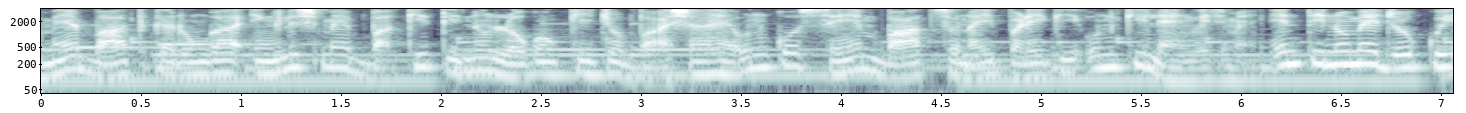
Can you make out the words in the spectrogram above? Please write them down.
मैं बात करूँगा इंग्लिश में, बाकी तीनों लोगों की जो भाषा है, उनको सेम बात सुनाई पड़ेगी उनकी लैंग्वेज में। इन तीनों में जो कोई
